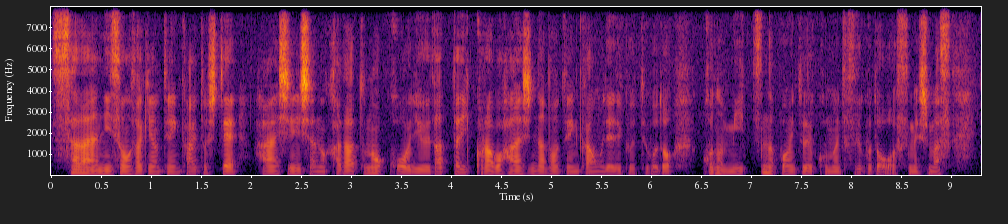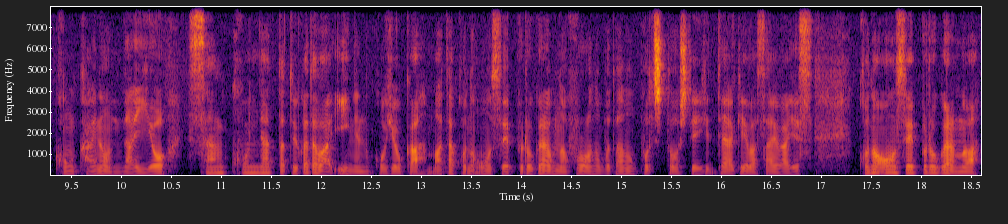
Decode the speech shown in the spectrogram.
さらにその先の展開として、配信者の方との交流だったり、コラボ配信などの展開も出てくるということ。この3つのポイントでコメントすることをお勧めします。今回の内容、参考になったという方は、いいねの高評価、またこの音声プログラムのフォローのボタンをポチッと押していただければ幸いです。この音声プログラムは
